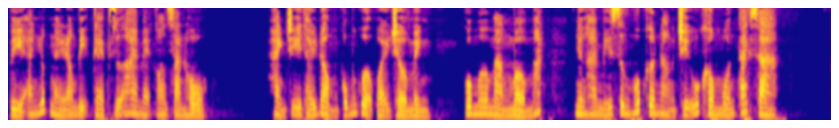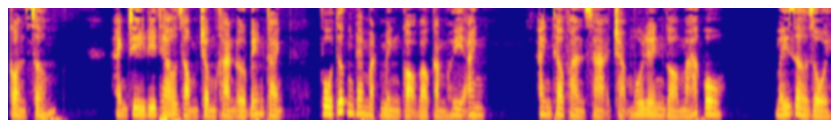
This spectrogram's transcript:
Vì anh lúc này đang bị kẹp giữa hai mẹ con san hô. Hạnh Chi thấy động cũng cửa quậy trở mình. Cô mơ màng mở mắt, Nhưng hai mí sưng húp cơn nặng chịu không muốn tách ra. Còn sớm. Hạnh Chi đi theo dòng trầm khản ở bên cạnh, Vô thức đem mặt mình cọ vào cằm Huy Anh. Anh theo phản xạ chạm môi lên gò má cô. Mấy giờ rồi?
